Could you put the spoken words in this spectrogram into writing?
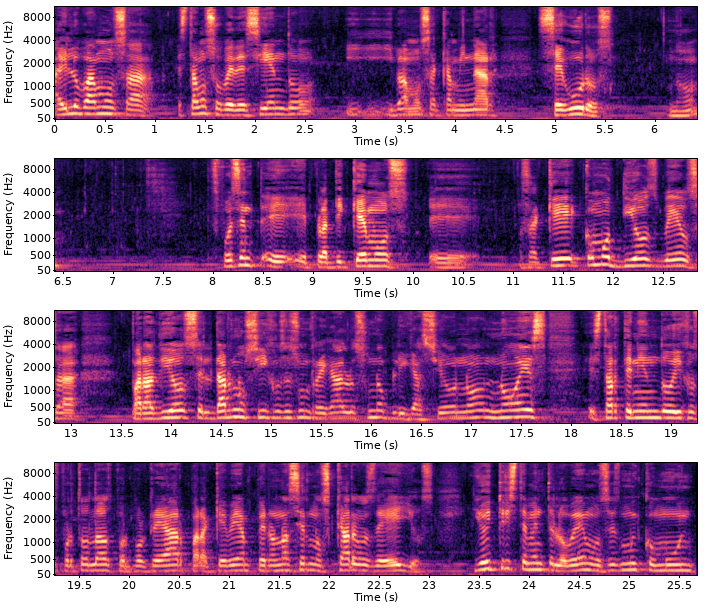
ahí lo vamos a, estamos obedeciendo y, vamos a caminar seguros, ¿no? Después eh, eh, platiquemos, eh, o sea, ¿qué, cómo Dios ve, o sea, para Dios el darnos hijos es un regalo, es una obligación, ¿no? No es estar teniendo hijos por todos lados por, por crear para que vean, pero no hacernos cargos de ellos. Y hoy tristemente lo vemos, es muy común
